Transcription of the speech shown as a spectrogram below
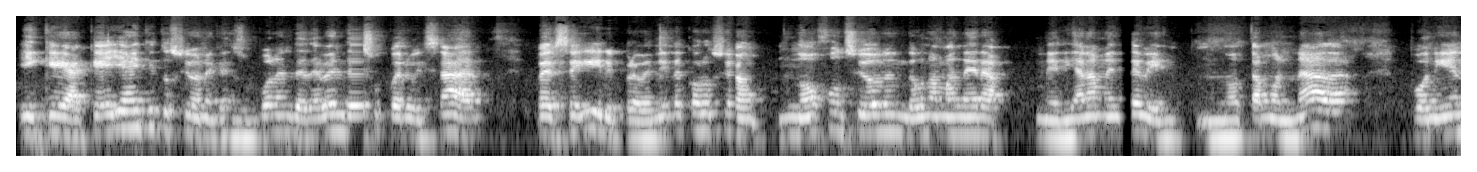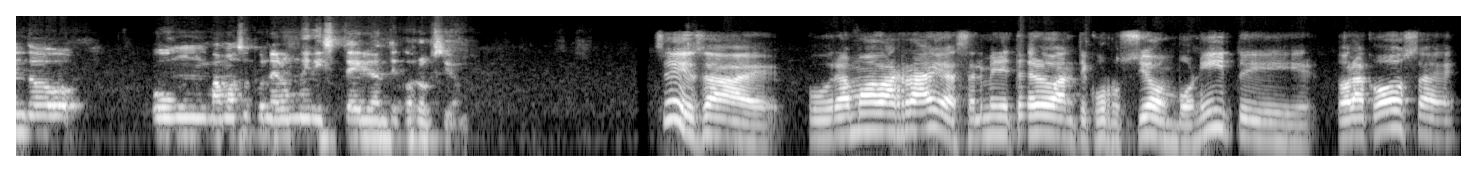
y que aquellas instituciones que se suponen que deben de supervisar, perseguir y prevenir la corrupción no funcionen de una manera medianamente bien, no estamos en nada poniendo un, vamos a suponer, un ministerio anticorrupción. Sí, o sea, eh, podríamos agarrar y hacer el ministerio de anticorrupción bonito y toda la cosa, eh,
